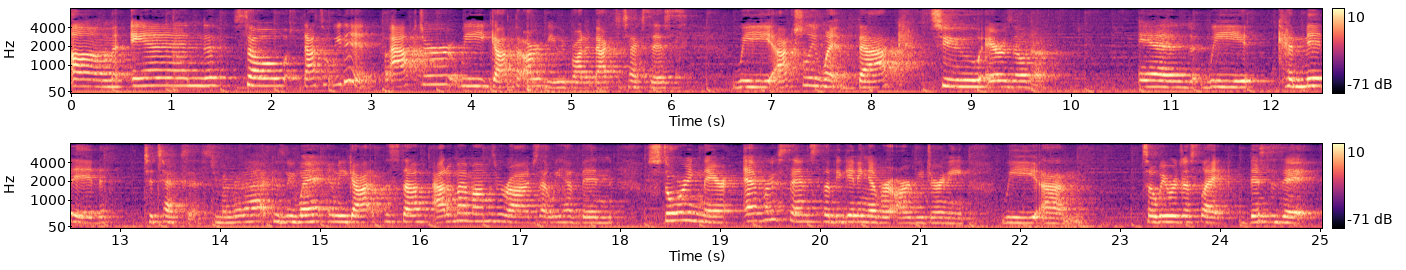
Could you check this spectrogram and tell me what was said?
Um, and so that's what we did. After we got the RV, we brought it back to Texas. We actually went back to Arizona and we committed to Texas. Remember that? Because we went and we got the stuff out of my mom's garage that we have been storing there ever since the beginning of our RV journey. We, um, so we were just like, this is it.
